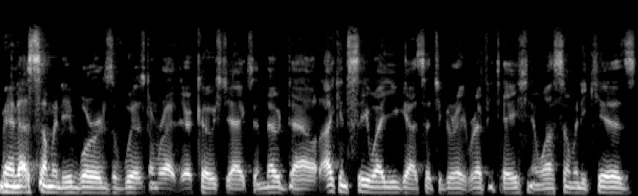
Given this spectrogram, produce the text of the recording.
Man, that's so many words of wisdom right there, Coach Jackson. No doubt. I can see why you got such a great reputation and why so many kids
